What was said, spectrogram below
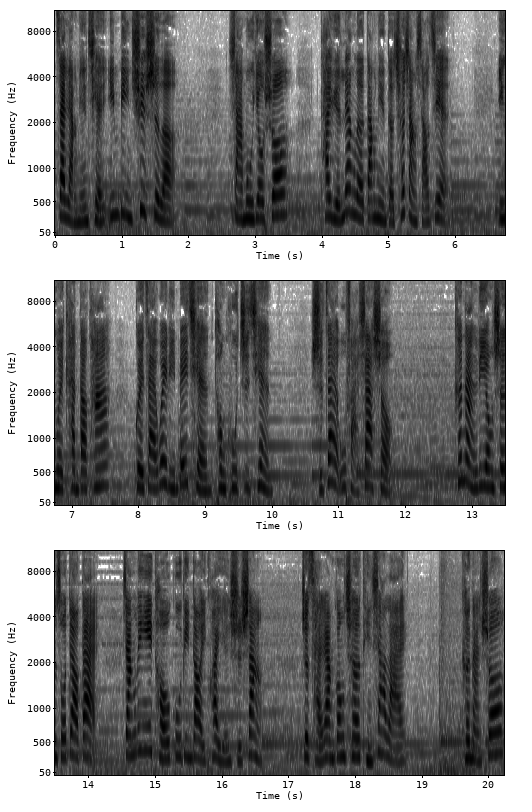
在两年前因病去世了。夏目又说，他原谅了当年的车长小姐，因为看到她跪在慰灵碑前痛哭致歉，实在无法下手。柯南利用伸缩吊带。将另一头固定到一块岩石上，这才让公车停下来。柯南说：“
